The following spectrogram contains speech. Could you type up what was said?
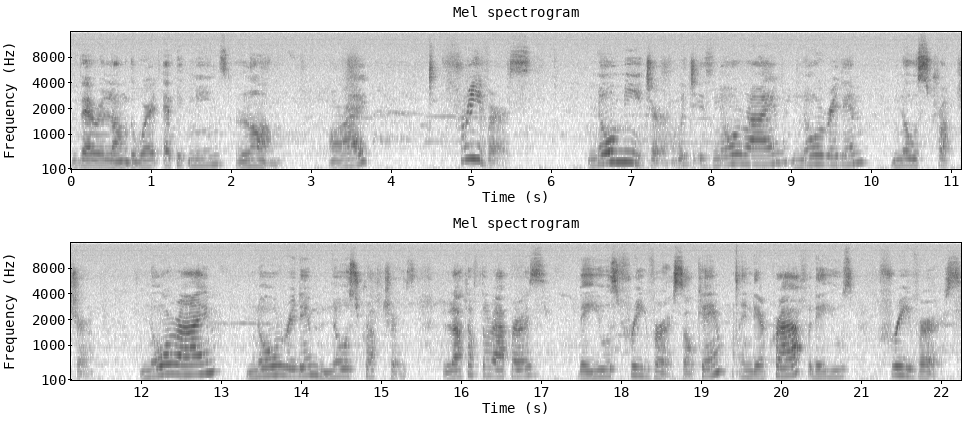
very long. The word epic means long, all right? Free verse, no meter, which is no rhyme, no rhythm, no structure. No rhyme, no rhythm, no structures. A lot of the rappers they use free verse okay? In their craft they use free verse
